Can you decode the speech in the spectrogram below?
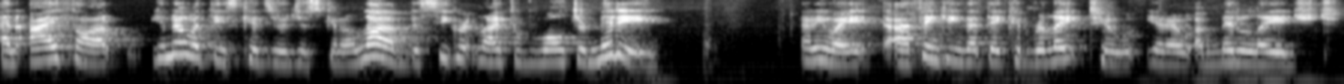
and I thought, you know what, these kids are just going to love the Secret Life of Walter Mitty. Anyway, uh, thinking that they could relate to, you know, a middle-aged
